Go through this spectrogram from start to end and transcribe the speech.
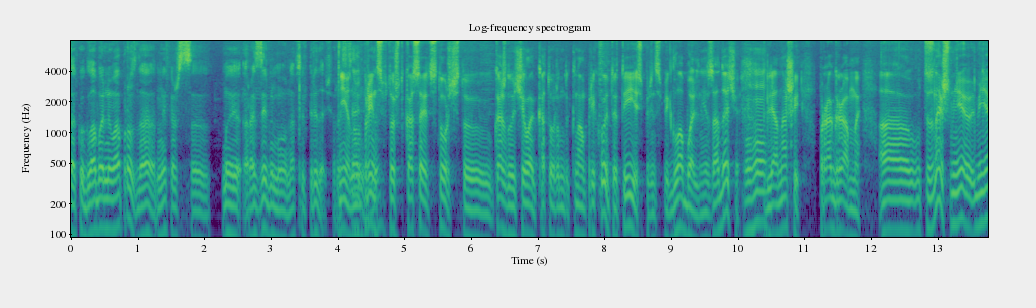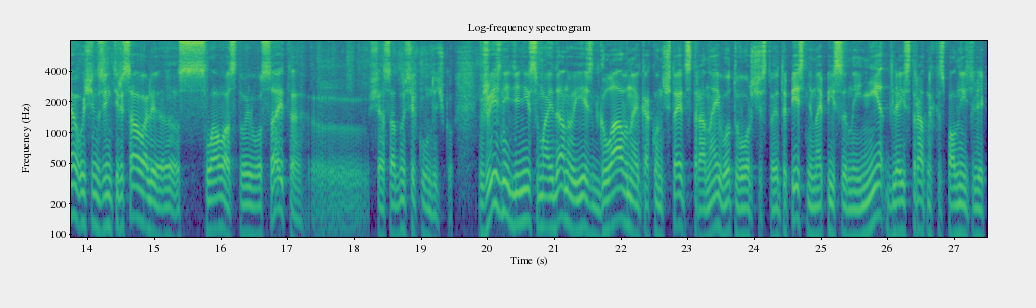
Такой глобальный вопрос, да, мне кажется, мы разделим его на всю передачу. Не, ну, в принципе, то, что касается творчества каждого человека, который к нам приходит, это и есть, в принципе, глобальная задача для нашей программы. А, ты знаешь, мне, меня очень заинтересовали э, слова с твоего сайта. Сейчас, одну секундочку. В жизни Дениса Майданова есть главное, как он считает, сторона его творчества. Это песни, написанные не для эстрадных исполнителей,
